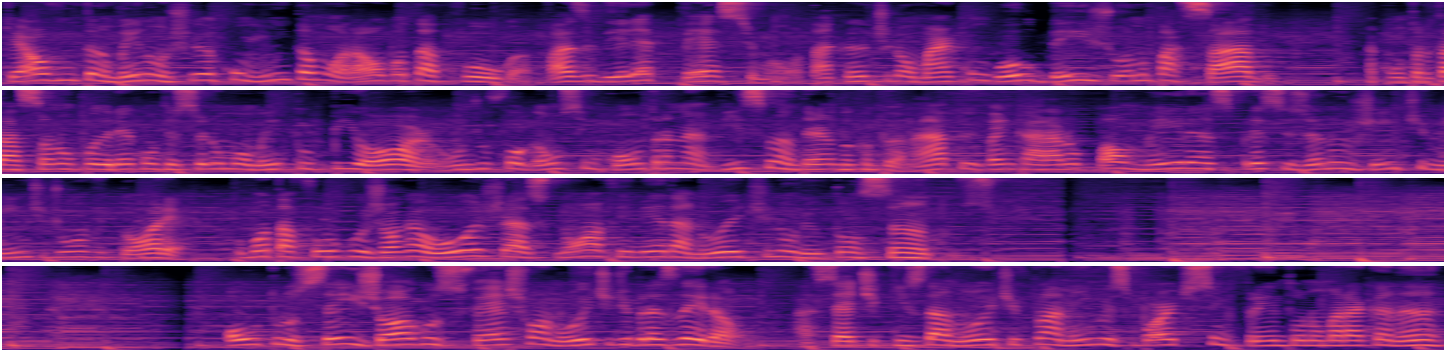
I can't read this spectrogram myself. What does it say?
Kelvin também não chega com muita moral ao Botafogo, a fase dele é péssima, o atacante não marca um gol desde o ano passado. A contratação não poderia acontecer num momento pior, onde o Fogão se encontra na vice-lanterna do campeonato e vai encarar o Palmeiras precisando urgentemente de uma vitória. O Botafogo joga hoje às 9h30 da noite no Newton Santos. Outros seis jogos fecham a noite de Brasileirão. Às 7h15 da noite, Flamengo e Sport se enfrentam no Maracanã.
